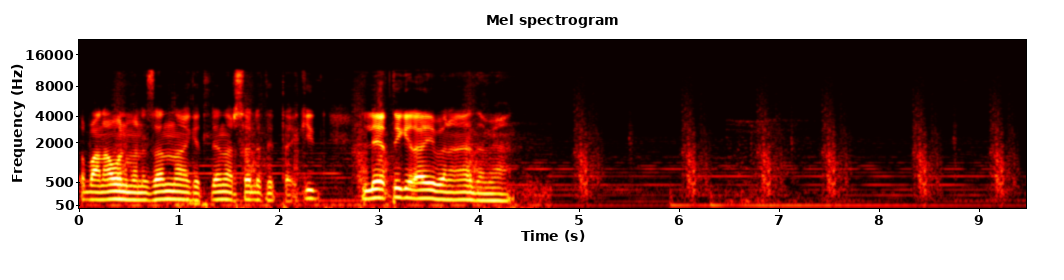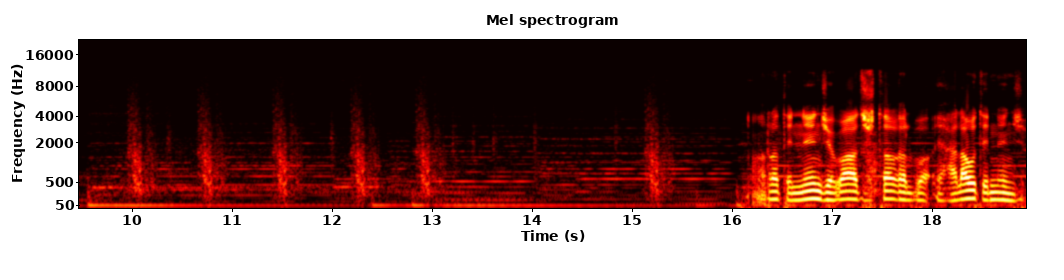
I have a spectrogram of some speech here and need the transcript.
طبعا أول ما نزلنا جت لنا رسالة التأكيد اللي هي بتيجي لأي بني آدم يعني. مرات النينجا بقى تشتغل بقى يا حلاوة النينجا.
